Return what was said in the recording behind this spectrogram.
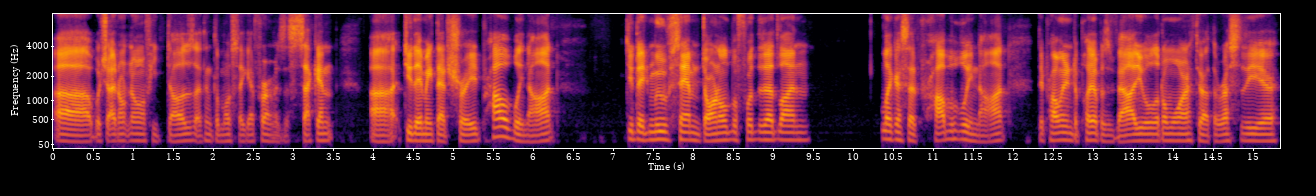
uh, which I don't know if he does. I think the most they get for him is a second. Uh, do they make that trade? Probably not. Do they move Sam Darnold before the deadline? Like I said, probably not. They probably need to play up his value a little more throughout the rest of the year.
